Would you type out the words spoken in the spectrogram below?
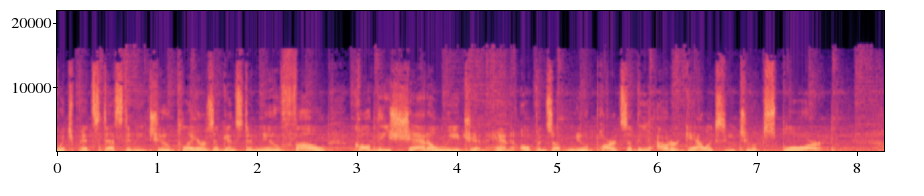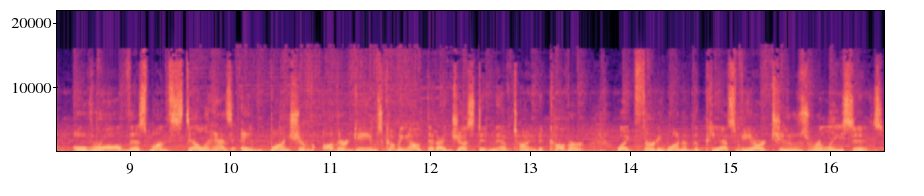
which pits Destiny 2 players against a new foe called the Shadow Legion and opens up new parts of the outer galaxy to explore. Overall, this month still has a bunch of other games coming out that I just didn't have time to cover, like 31 of the PSVR 2's releases.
